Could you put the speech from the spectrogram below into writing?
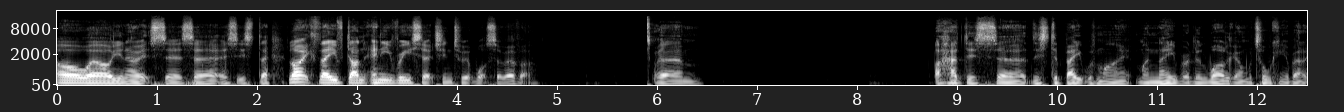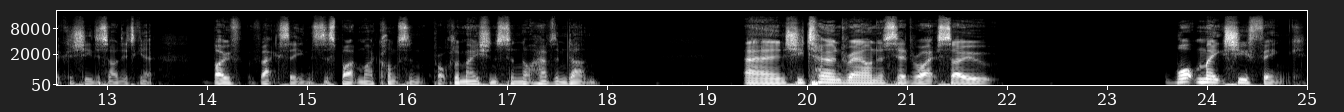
oh well, you know, it's it's uh, it's, it's the, like they've done any research into it whatsoever. Um, I had this uh, this debate with my my neighbour a little while ago, and we're talking about it because she decided to get both vaccines, despite my constant proclamations to not have them done. And she turned round and said, "Right, so what makes you think?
